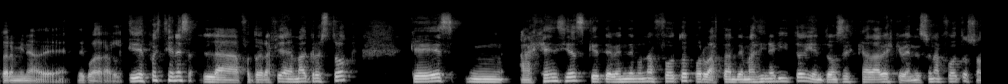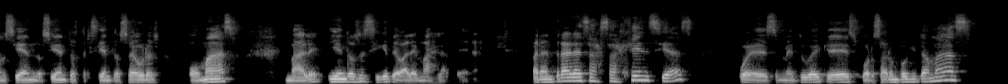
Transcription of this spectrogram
termina de, cuadrarle. Y después tienes la fotografía de macro stock, que es mm, agencias que te venden una foto por bastante más dinerito y entonces cada vez que vendes una foto son 100, 200, 300 euros o más, ¿vale? Y entonces sí que te vale más la pena. Para entrar a esas agencias, pues me tuve que esforzar un poquito más,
